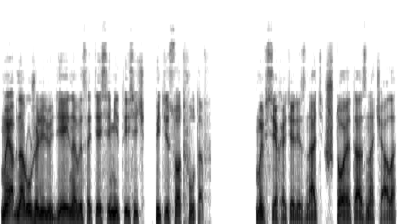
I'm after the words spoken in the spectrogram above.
Мы обнаружили людей на высоте 7500 футов. Мы все хотели знать, что это означало.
